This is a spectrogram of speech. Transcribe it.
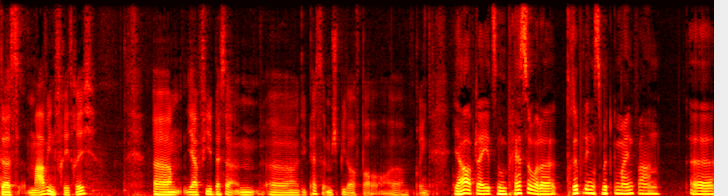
dass Marvin Friedrich ähm, ja viel besser im, äh, die Pässe im Spielaufbau äh, bringt. Ja, ob da jetzt nun Pässe oder Dribblings mit gemeint waren, äh,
